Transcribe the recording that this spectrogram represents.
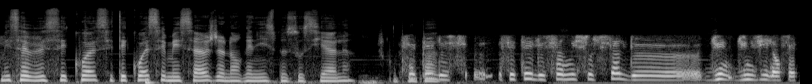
Mais ça, veut- c'est quoi C'était quoi ces messages d'un organisme social? Je comprends pas. c'était le SAMU social d'une ville en fait.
